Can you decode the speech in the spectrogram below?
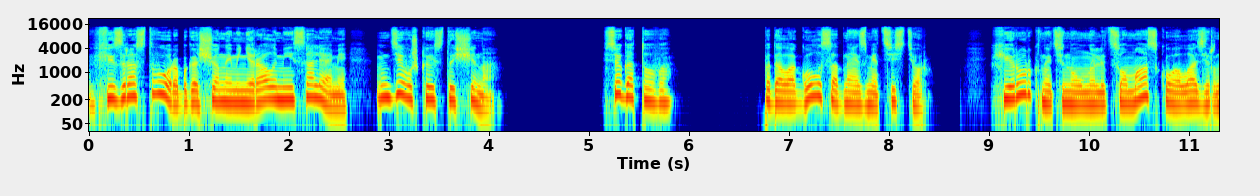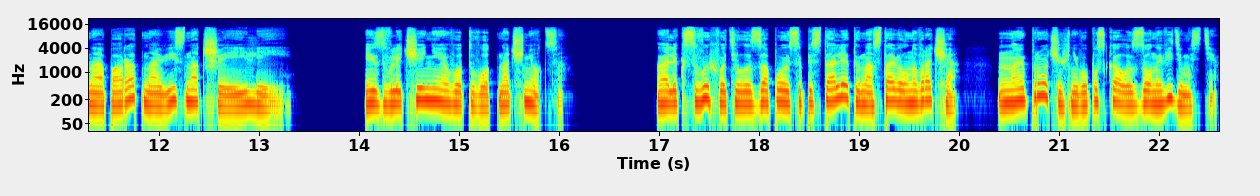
Физраствор, обогащенный минералами и солями. Девушка истощена. Все готово», — подала голос одна из медсестер. Хирург натянул на лицо маску, а лазерный аппарат навис над шеей Леи. Извлечение вот-вот начнется. Алекс выхватил из-за пояса пистолет и наставил на врача, но и прочих не выпускал из зоны видимости.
